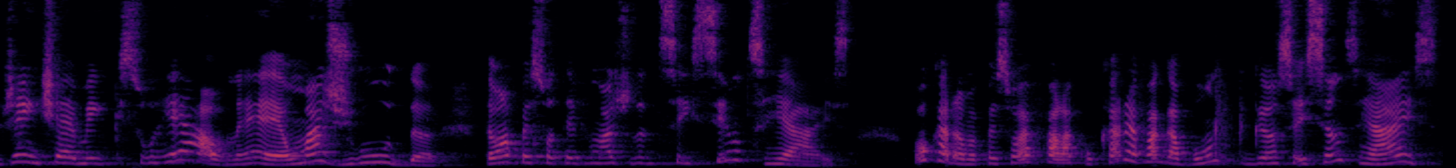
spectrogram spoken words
gente, é meio que surreal, né? É uma ajuda. Então, a pessoa teve uma ajuda de 600 reais. Pô, caramba, a pessoa vai falar que o cara é vagabundo que ganhou 600 reais.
